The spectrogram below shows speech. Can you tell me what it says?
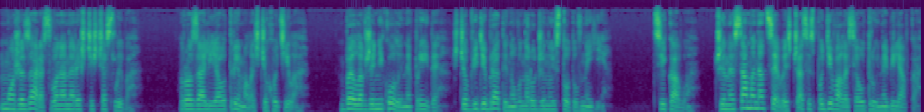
Може, зараз вона нарешті щаслива. Розалія отримала, що хотіла. Белла вже ніколи не прийде, щоб відібрати новонароджену істоту в неї. Цікаво, чи не саме на це весь час і сподівалася отруйна білявка?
